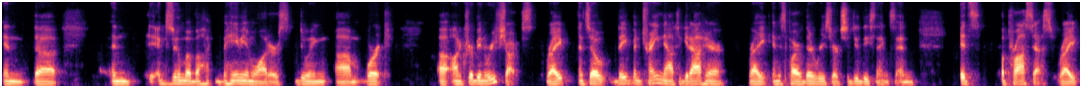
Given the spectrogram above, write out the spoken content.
in the in Exuma, Bah- Bahamian waters, doing um, work uh, on Caribbean reef sharks, right? And so they've been trained now to get out here, right? And it's part of their research to do these things. And it's a process, right?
